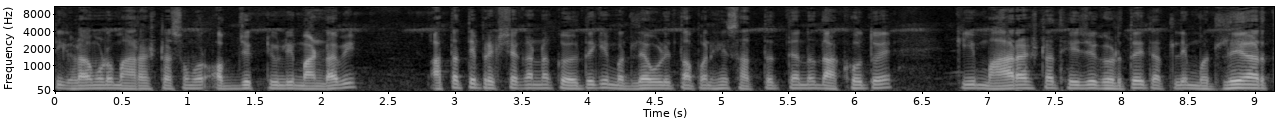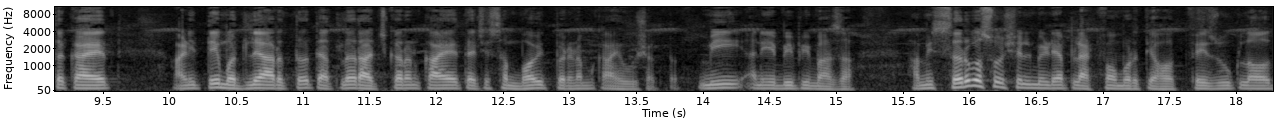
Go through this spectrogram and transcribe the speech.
ती घडामोड महाराष्ट्रासमोर ऑब्जेक्टिव्हली मांडावी. आता ते प्रेक्षकांना कळतं की मधल्या ओळीत आपण हे सातत्यानं दाखवतो आहे की महाराष्ट्रात हे जे घडतं आहे त्यातले मधले अर्थ काय आहेत आणि ते मधले अर्थ त्यातलं राजकारण काय आहे त्याचे संभावित परिणाम काय होऊ शकतात? मी आणि ए बी पी माझा आम्ही सर्व सोशल मीडिया प्लॅटफॉर्मवरती आहोत. फेसबुकला आहोत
